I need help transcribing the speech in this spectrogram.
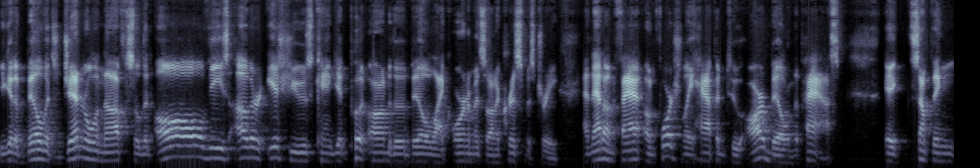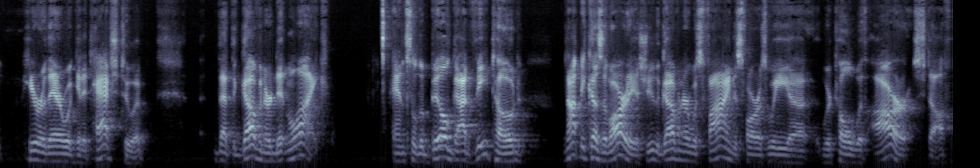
You get a bill that's general enough so that all these other issues can get put onto the bill like ornaments on a Christmas tree. And that unfa- unfortunately happened to our bill in the past. It, something here or there would get attached to it that the governor didn't like. And so the bill got vetoed not because of our issue. The governor was fine as far as we uh, were told with our stuff,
